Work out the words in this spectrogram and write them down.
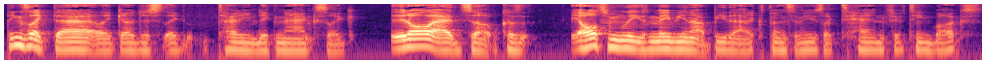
things like that. Like I just like tiny knickknacks. Like it all adds up because ultimately it's maybe not be that expensive. Maybe it's like 10, 15 bucks.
